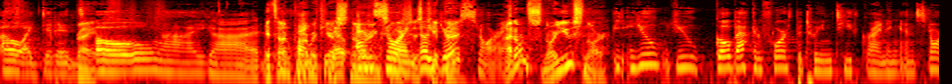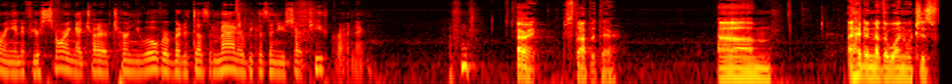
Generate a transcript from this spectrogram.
Oh, I didn't. Right. Oh my god. It's on But par with your you. snoring. And so snoring. just no, you're that. snoring. I don't snore. You snore. You you go back and forth between teeth grinding and snoring, and if you're snoring, I try to turn you over, but it doesn't matter because then you start teeth grinding. All right, stop it there. Um, I had another one which is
